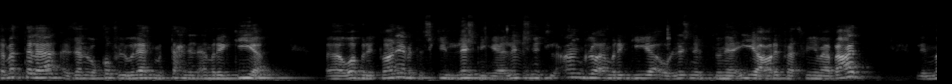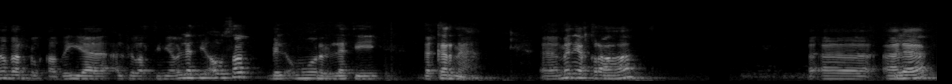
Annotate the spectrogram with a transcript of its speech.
تمثل إذا وقوف الولايات المتحدة الأمريكية آه، وبريطانيا بتشكيل لجنة هي لجنة الأنجلو أمريكية أو اللجنة الثنائية عرفت فيما بعد للنظر في القضية الفلسطينية والتي أوصت بالأمور التي ذكرناها آه، من يقرأها؟ آلاء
